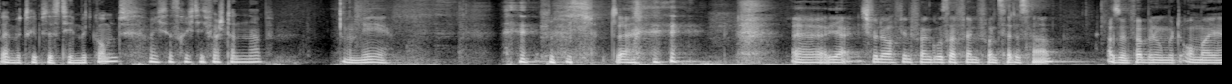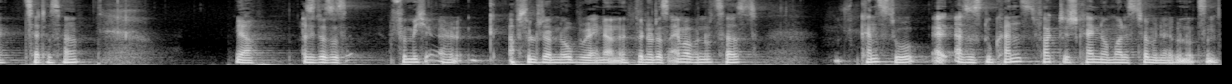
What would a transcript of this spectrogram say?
beim Betriebssystem mitkommt, wenn ich das richtig verstanden habe. Oh, nee. da, äh, ja, ich bin auf jeden Fall ein großer Fan von ZSH. Also in Verbindung mit Oh My ZSH. Ja, also das ist für mich ein absoluter No-Brainer. Ne? Wenn du das einmal benutzt hast, kannst du, äh, also du kannst faktisch kein normales Terminal benutzen.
